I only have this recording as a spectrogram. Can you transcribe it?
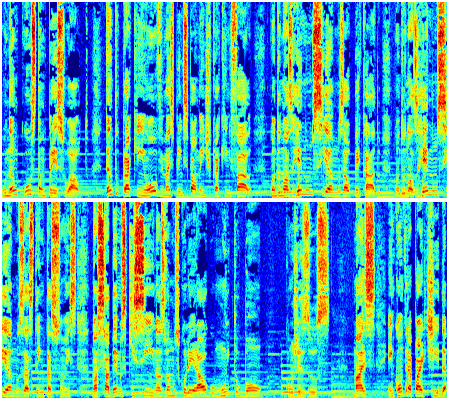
O não custa um preço alto, tanto para quem ouve, mas principalmente para quem fala. Quando nós renunciamos ao pecado, quando nós renunciamos às tentações, nós sabemos que sim, nós vamos colher algo muito bom com Jesus. Mas, em contrapartida,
